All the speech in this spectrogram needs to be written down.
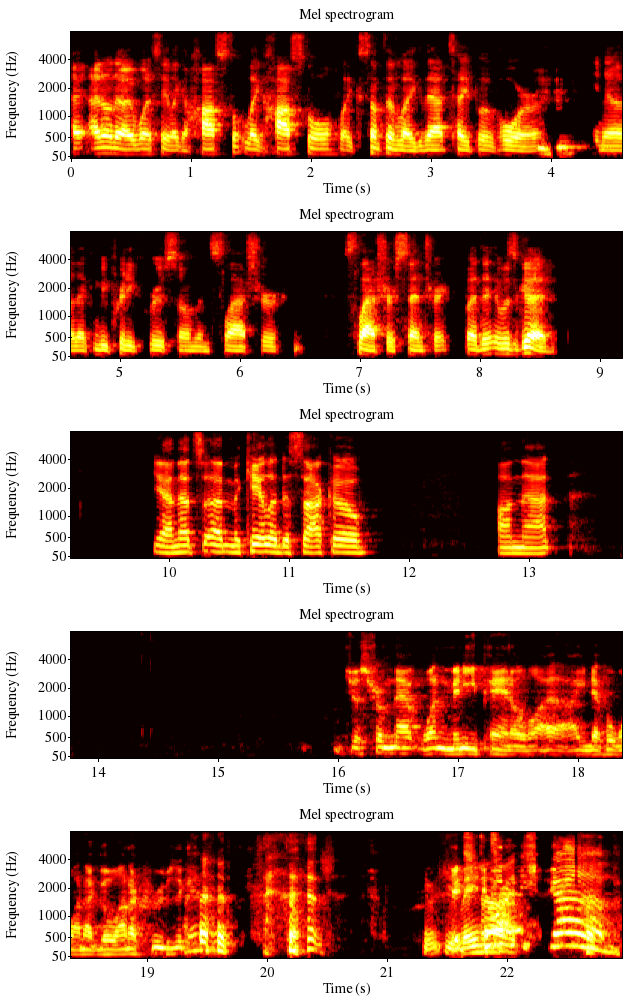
I, I don't know. I want to say like a Hostel, like Hostel, like something like that type of horror. Mhm. You know, that can be pretty gruesome and slasher slasher centric. But it, was good. Yeah, and that's uh, Michaela DeSacco on that. Just from that one mini panel, I, I never want to go on a cruise again. You, you may it's not. John's job.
